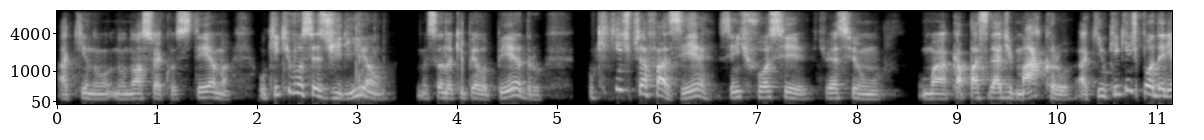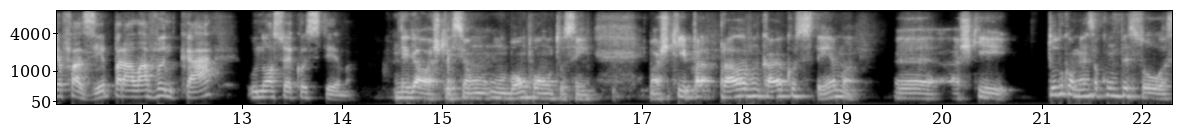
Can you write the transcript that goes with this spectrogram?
aqui no, no nosso ecossistema, o que, que vocês diriam, começando aqui pelo Pedro, o que, que a gente precisa fazer se a gente fosse, tivesse um, uma capacidade macro aqui, o que, que a gente poderia fazer para alavancar o nosso ecossistema? Legal, acho que esse é um, um bom ponto, sim. Eu acho que para alavancar o ecossistema, é, acho que tudo começa com pessoas,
